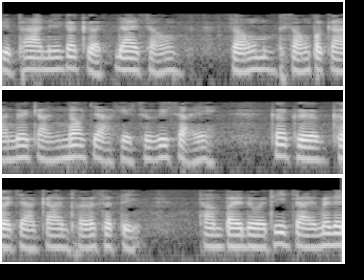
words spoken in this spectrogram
ผิดพลาดนี้ก็เกิดได้สองสองสองประการด้วยกันนอกจากเหตุสุวิสัย ก็คือเกิดจากการเผลอสติทำไปโดยที่ใจไม่ได้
